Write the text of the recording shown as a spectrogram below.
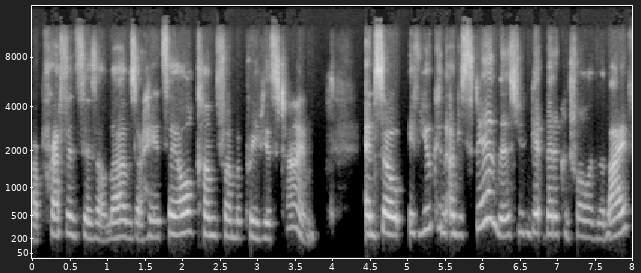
our preferences, our loves, our hates, they all come from a previous time. And so if you can understand this, you can get better control of your life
